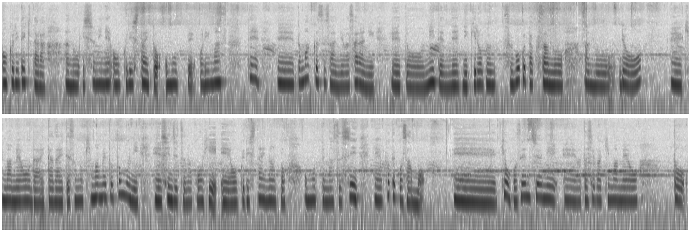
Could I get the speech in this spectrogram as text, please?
お送りできたらあの一緒にねお送りしたいと思っております。で、えーと、マックスさんにはさらに、えーと、2.2キロ分すごくたくさんのあの量をえー、木豆オーダーいただいてその木豆とともに、えー、真実のコーヒー、えー、お送りしたいなと思ってますし、えポテコさんも、えー、今日午前中に、え、私が木豆をと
